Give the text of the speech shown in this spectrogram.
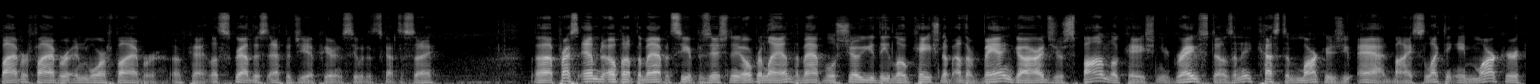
fiber, fiber, and more fiber. Okay, let's grab this effigy up here and see what it's got to say. Uh, press M to open up the map and see your position in the overland. The map will show you the location of other vanguards, your spawn location, your gravestones, and any custom markers you add. By selecting a marker,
